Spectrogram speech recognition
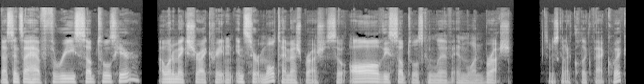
Now since I have three subtools here, I want to make sure I create an insert multi-mesh brush so all these subtools can live in one brush. So I'm just going to click that quick.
